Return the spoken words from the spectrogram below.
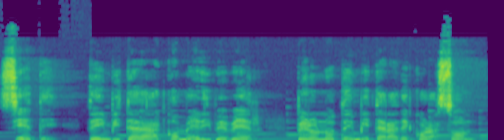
7. Te invitará a comer y beber, pero no te invitará de corazón.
